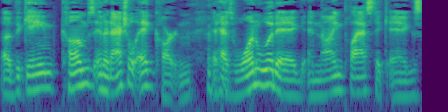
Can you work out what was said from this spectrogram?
Uh, the game comes in an actual egg carton. It has one wood egg and nine plastic eggs,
